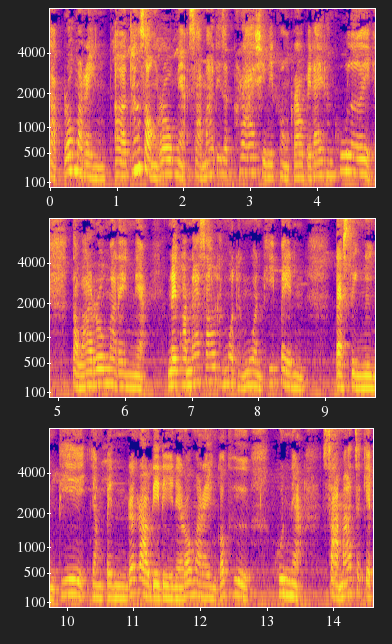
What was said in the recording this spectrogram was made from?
กับโรคมะเร็งทั้งสองโรคเนี่ยสามารถที่จะฆ่าชีวิตของเราไปได้ทั้งคู่เลย แต่ว่าโรคมะเร็งเนี่ยในความน่าเศร้าทั้งหมดทั้งมวลที่เป็น แต่สิ่งหนึ่งที่ยังเป็นเรื่องราวดี ๆ ในโรคมะเร็งก็คือ คุณเนี่ยสามารถจะเก็บ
